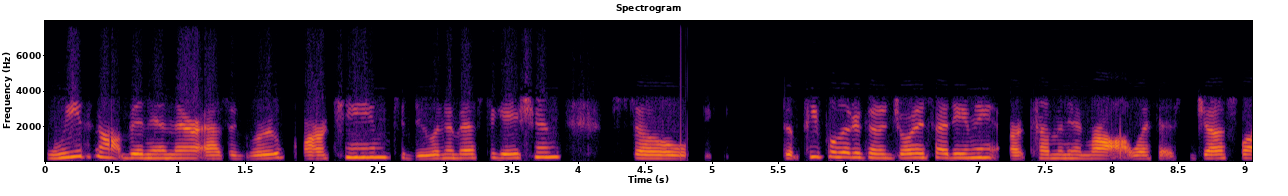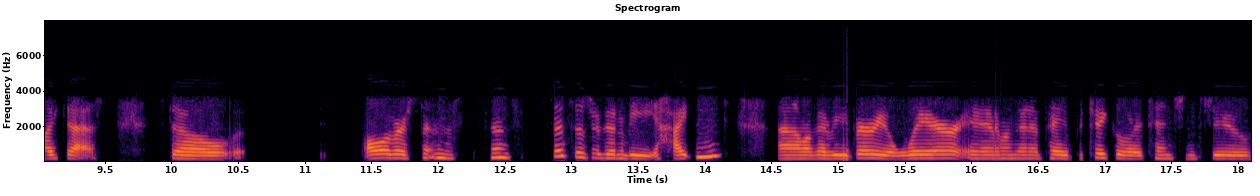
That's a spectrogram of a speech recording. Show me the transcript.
we've not been in there as a group, our team, to do an investigation. So the people that are going to join us that evening are coming in raw with us, just like us. So all of our senses are going to be heightened. Uh, we're going to be very aware, and we're going to pay particular attention to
